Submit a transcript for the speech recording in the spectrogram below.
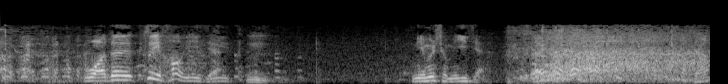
我的最后意见，嗯，你们什么意见？行，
